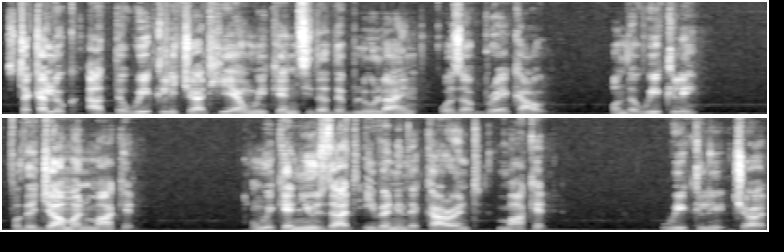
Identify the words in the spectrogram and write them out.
Let's take a look at the weekly chart here and we can see that the blue line was a breakout on the weekly for the German market. And we can use that even in the current market weekly chart.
